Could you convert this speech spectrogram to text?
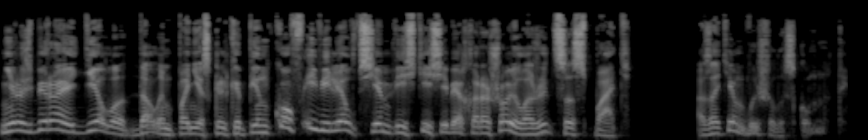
не разбирая дела, дал им по несколько пинков и велел всем вести себя хорошо и ложиться спать, а затем вышел из комнаты.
